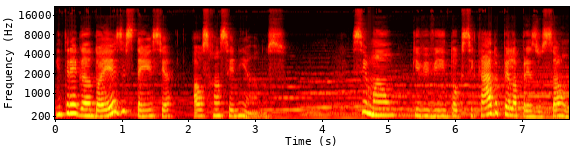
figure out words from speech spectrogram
entregando a existência aos rancenianos. Simão, que vivia intoxicado pela presunção,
